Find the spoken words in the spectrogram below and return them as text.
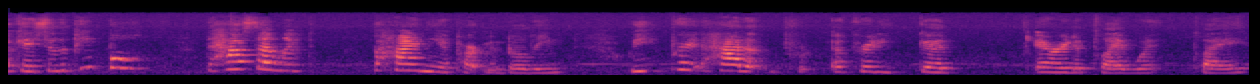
okay, so the people, the house I lived behind the apartment building. We had a, a pretty good area to play with, play,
